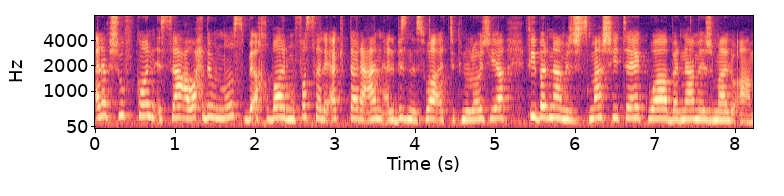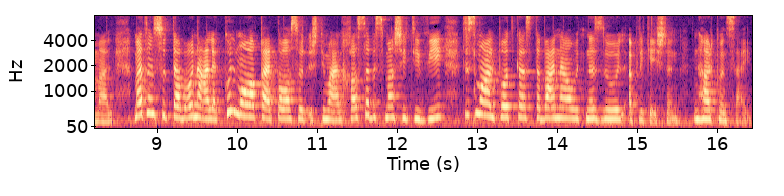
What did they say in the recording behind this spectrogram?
أنا بشوفكم الساعة واحدة ونص بأخبار مفصلة أكثر عن ال business والتكنولوجيا في برنامج سماشي tech وبرنامج مال وأعمال ما تنسوا تتابعونا على كل مواقع التواصل الاجتماعي الخاصة بسماشي TV تسمعوا البودكاست تبعنا وتنزلوا ال application نهاركم سعيد.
